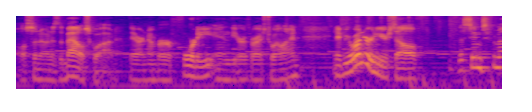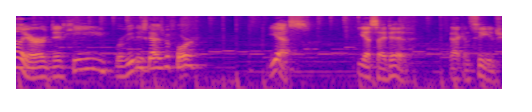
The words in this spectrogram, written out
also known as the Battle Squad. They are number 40 in the Earthrise toy line. And if you're wondering to yourself, this seems familiar, did he review these guys before? Yes. Yes, I did. Back in Siege.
